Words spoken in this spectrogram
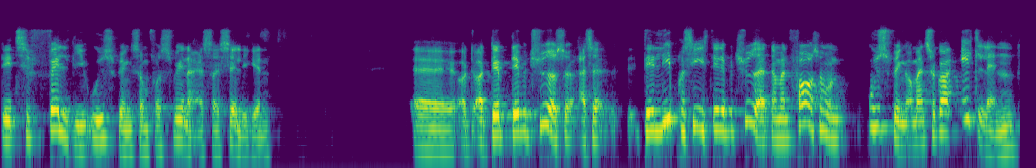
Det er tilfældige udsving, som forsvinder af sig selv igen. Øh, og og det, det betyder så, altså, det er lige præcis det, det betyder, at når man får sådan nogle udsving, og man så gør et eller andet,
